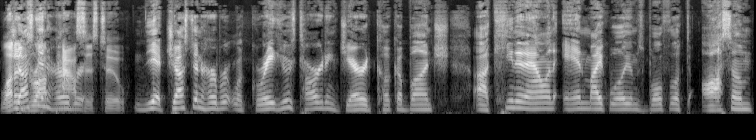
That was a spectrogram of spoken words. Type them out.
a lot Justin of drop Herbert, passes too. Yeah, Justin Herbert looked great. He was targeting Jared Cook a bunch. Uh, Keenan Allen and Mike Williams both looked awesome.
